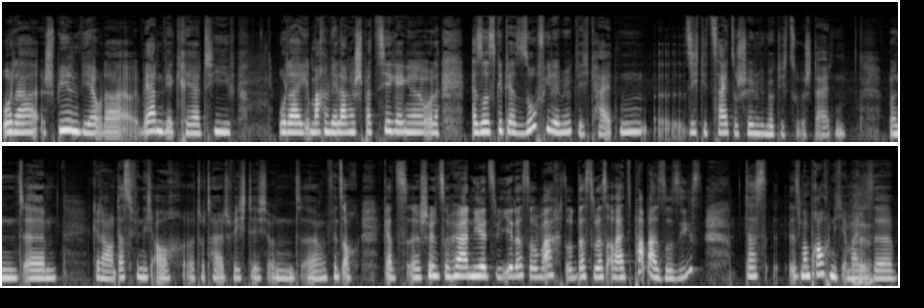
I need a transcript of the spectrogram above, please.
Oder spielen wir oder werden wir kreativ? Oder machen wir lange Spaziergänge oder also es gibt ja so viele Möglichkeiten, äh, sich die Zeit so schön wie möglich zu gestalten. Und ähm, Genau, das finde ich auch äh, total wichtig und äh, finde es auch ganz äh, schön zu hören, Nils, wie ihr das so macht und dass du das auch als Papa so siehst. Das ist, man braucht nicht immer diese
